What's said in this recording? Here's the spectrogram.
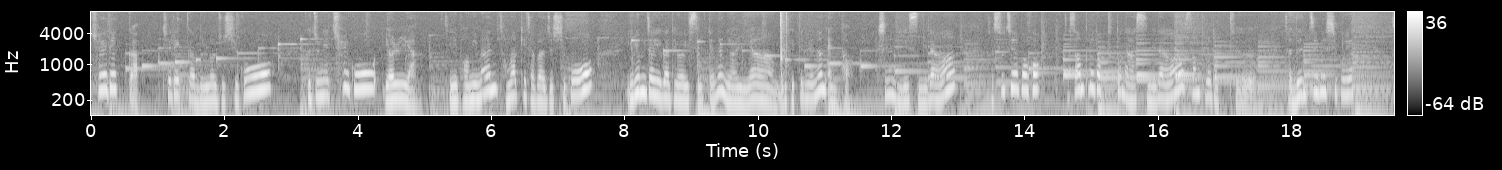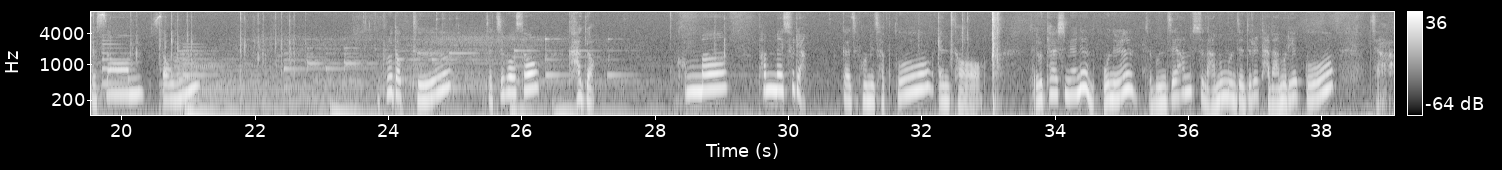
최대값, 최대값 눌러주시고 그 중에 최고 열량 이 범위만 정확히 잡아주시고 이름 저기가 되어 있을 때는 열량 이렇게 뜨면은 엔터 하시면 되겠습니다. 자, 수지의 버거 자, 썸 프로덕트 또 나왔습니다. 썸 프로덕트. 자, 는 찍으시고요. 자, 썸, 썸. 프로덕트. 자, 찍어서 가격, 컴마, 판매 수량까지 범위 잡고 엔터. 자, 이렇게 하시면은 오늘 자, 문제 함수 남은 문제들을 다 마무리했고 자,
